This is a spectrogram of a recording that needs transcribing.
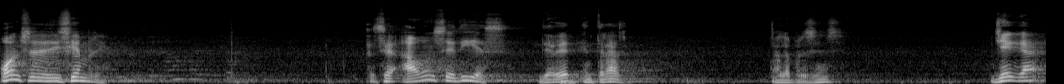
11 de diciembre. O sea, a 11 días de haber entrado a la presidencia. Llega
